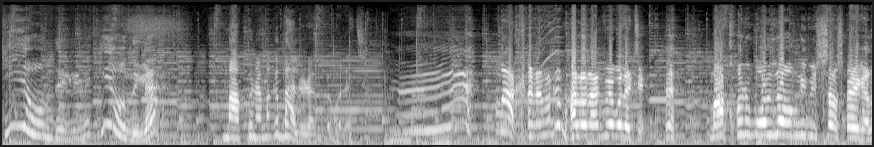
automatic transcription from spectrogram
কি এমন দেখলি রে? কি এমন দেখলি হ্যাঁ? মাখন আমাকে ভালো রাখবে বলেছে। মাখন আমাকে ভালো রাখবে বলেছে। মাখন বলল অমনি বিশ্বাস হয়ে গেল।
